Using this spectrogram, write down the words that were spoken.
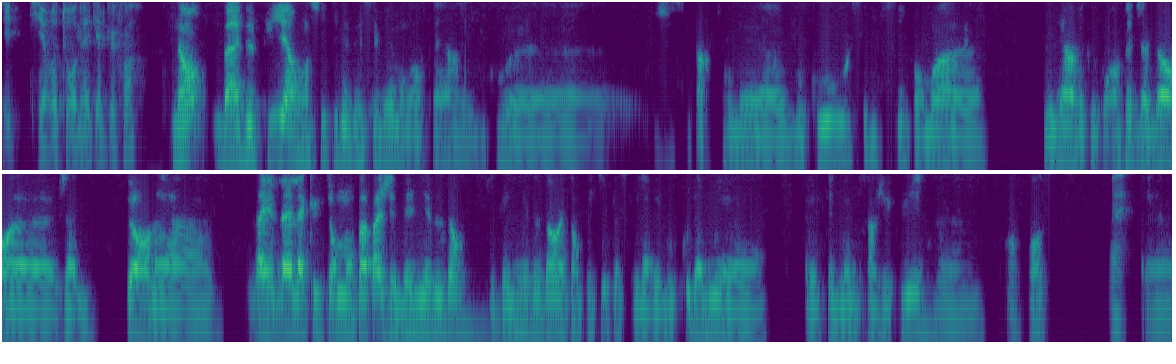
Et tu y es retourné quelquefois non, bah depuis, ensuite il est décédé, mon grand-père, et du coup, euh, je suis pas retourné euh, beaucoup. C'est difficile pour moi euh, le lien avec le. En fait, j'adore, euh, j'adore la, la, la, la, culture de mon papa. J'ai baigné dedans. J'ai baigné dedans étant petit parce qu'il avait beaucoup d'amis euh, qui avaient fait le même trajet que lui euh, en France. Ouais. Euh,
